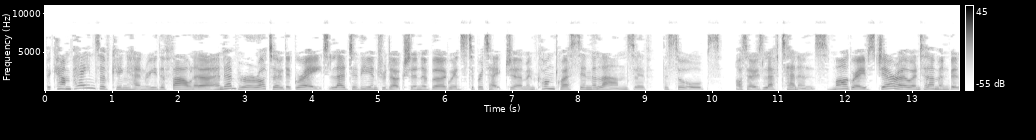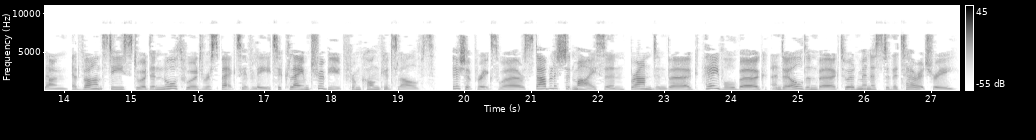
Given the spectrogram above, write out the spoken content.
The campaigns of King Henry the Fowler and Emperor Otto the Great led to the introduction of burgwards to protect German conquests in the lands of the Sorbs. Otto's lieutenants, Margraves Gero and Hermann Billung, advanced eastward and northward respectively to claim tribute from conquered Slavs. Bishoprics were established at Meissen, Brandenburg, Havelberg, and Oldenburg to administer the territory.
